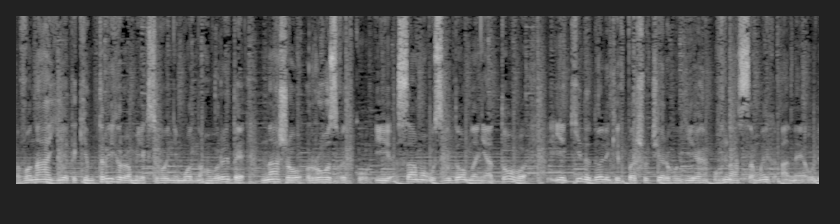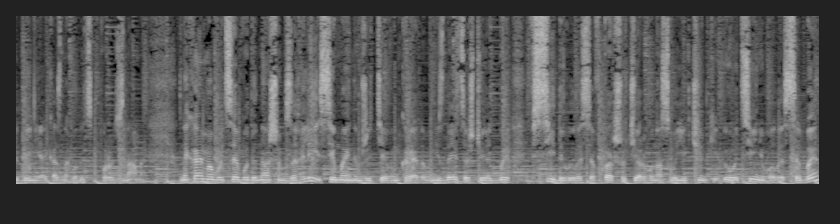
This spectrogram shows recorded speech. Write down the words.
вона є таким тригером, як сьогодні модно говорити, нашого розвитку і самоусвідомлення того, які недоліки в першу чергу є у нас самих, а не у людині, яка знаходиться поруч з нами. Нехай, мабуть, це буде нашим взагалі сімейним життєвим кредом. Мені здається, що якби всі дивилися в першу чергу на свої вчинки і оцінювали себе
